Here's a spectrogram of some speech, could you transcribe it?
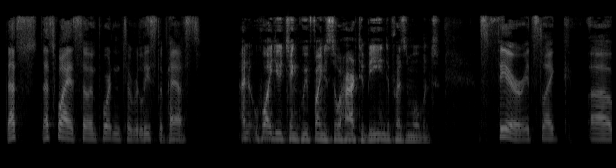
that's that's why it's so important to release the past. And why do you think we find it so hard to be in the present moment? It's fear. It's like uh,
